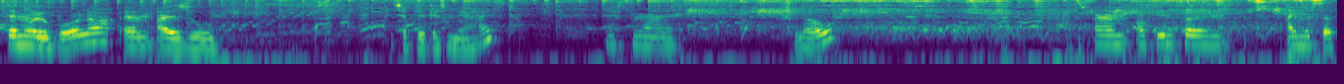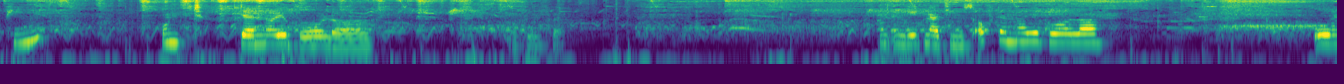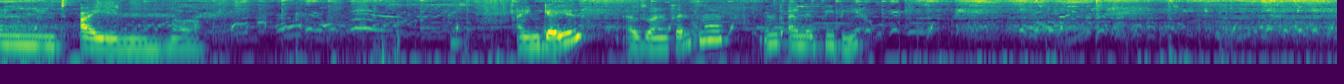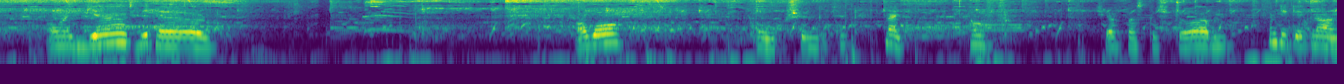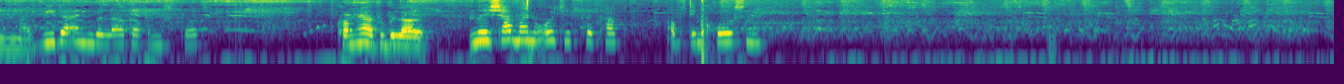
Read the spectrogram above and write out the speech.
der neue Baller, ähm, also ich habe vergessen, wie er heißt. Erstmal schlau. Ähm, auf jeden Fall ein Mr. P. Und der neue Brawler. Auf jeden Fall. Und im Gegnerteam ist auch der neue Brawler. Und ein ein Gale, also ein Rentner und eine Bibi. Oh mein Gott, hit her. Aber. Oh, schön gekillt. Nein. Auf. Ich wäre fast gestorben. Und die Gegner haben mal wieder einen Belagerungsspot. Komm her, du Belager. Ne, ich habe meine Ulti verkackt. Auf den großen.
